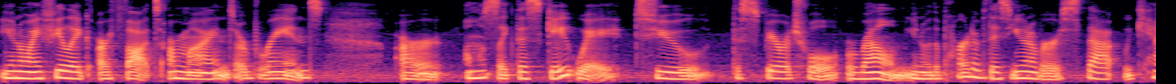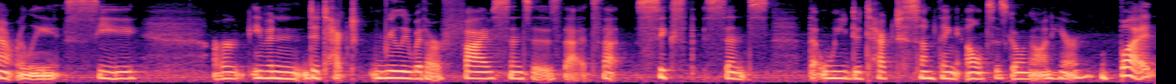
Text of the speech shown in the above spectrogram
you know i feel like our thoughts our minds our brains are almost like this gateway to the spiritual realm, you know, the part of this universe that we can't really see or even detect really with our five senses. That it's that sixth sense that we detect something else is going on here. But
